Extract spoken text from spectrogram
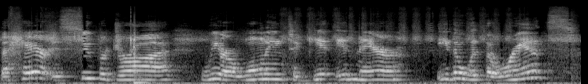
the hair is super dry. We are wanting to get in there either with the rinse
